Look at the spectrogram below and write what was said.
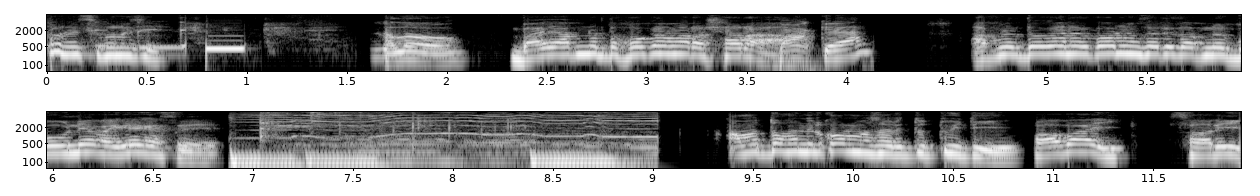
ফোন আছে ফোন আছে হ্যালো? ভাই আপনার তো হোকা মারা সারা। কে? আপনার দোকানের কর্মচারী তো আপনার বউ নিয়ে ভাইগা গেছে। আমার দোকানের কর্মচারী তো তুই দি ভাই সরি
